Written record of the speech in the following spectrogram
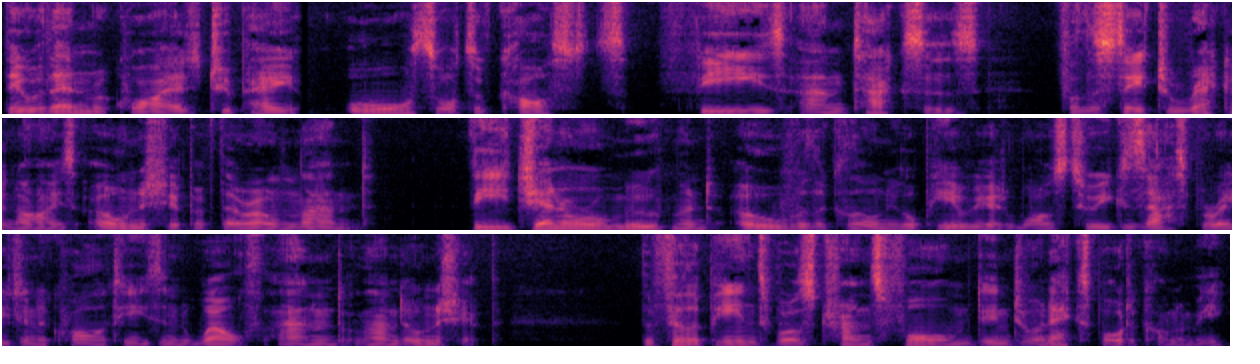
They were then required to pay all sorts of costs, fees, and taxes for the state to recognise ownership of their own land. The general movement over the colonial period was to exasperate inequalities in wealth and land ownership. The Philippines was transformed into an export economy,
